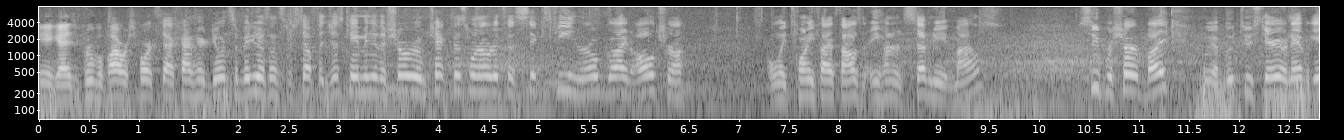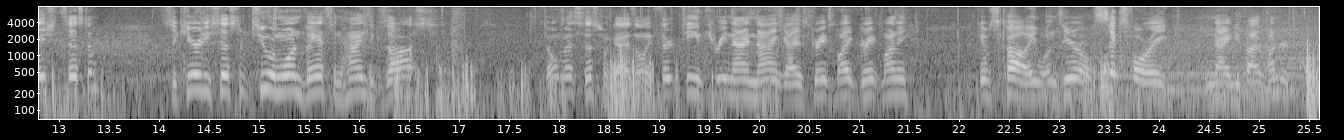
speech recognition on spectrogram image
Hey guys, ApprovalPowerSports.com here doing some videos on some stuff that just came into the showroom. Check this one out. It's a 16 Road Glide Ultra. Only 25,878 miles. Super sharp bike. We have Bluetooth stereo navigation system. Security system, two-in-one Vance and Hines exhaust. Don't miss this one, guys. Only 13399 guys. Great bike, great money. Give us a call, 810-648-9500.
